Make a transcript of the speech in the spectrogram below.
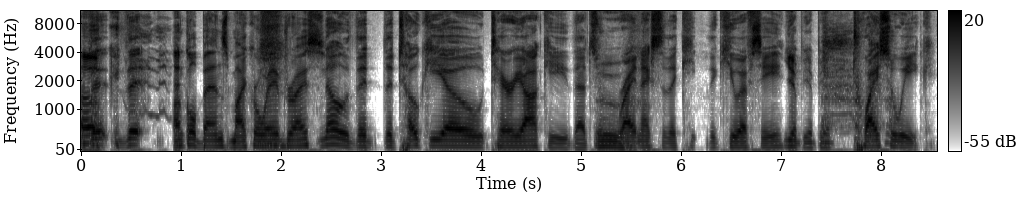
Oh, the, the, Uncle Ben's microwaved rice. no the the tokyo teriyaki that's Ooh. right next to the K- the qfc Yep, yep, yep. twice a week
